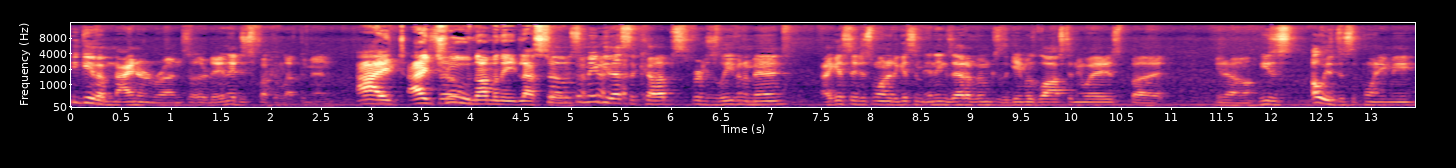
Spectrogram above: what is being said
he gave up nine earned runs the other day, and they just fucking left him in. I I So- true nominate Lester. So, so maybe that's the Cubs for just leaving him in. I guess they just wanted to get some innings out of him because the game was lost anyways. But you know, he's always disappointing me.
